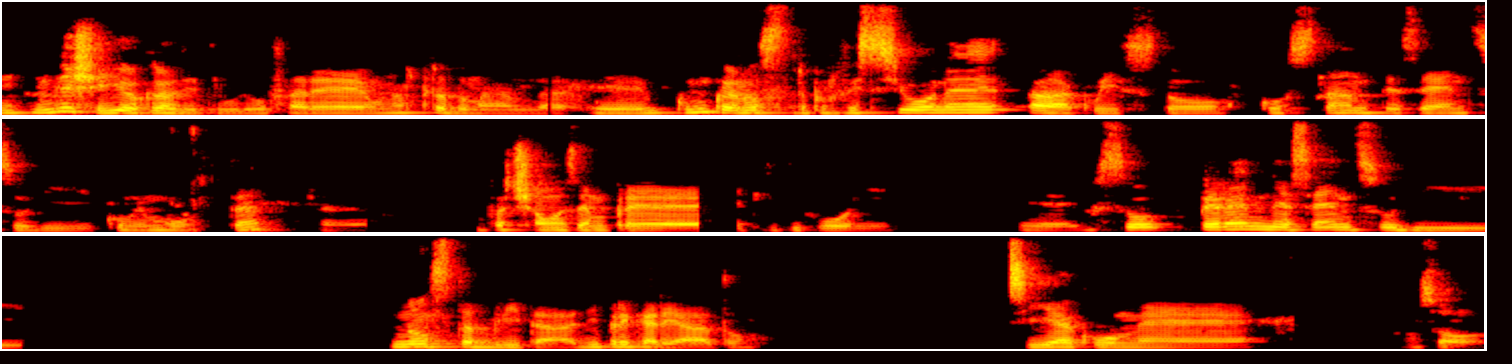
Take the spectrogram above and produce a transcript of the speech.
Invece io, Claudio, ti volevo fare un'altra domanda. Eh, comunque la nostra professione ha questo costante senso di, come molte, cioè, facciamo sempre i criticoni, eh, questo perenne senso di non stabilità, di precariato, sia come, non so,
